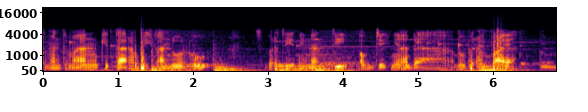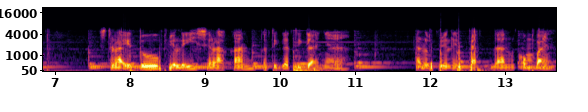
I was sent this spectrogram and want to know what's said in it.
teman-teman kita rapihkan dulu seperti ini nanti objeknya ada beberapa ya. Setelah itu pilih silahkan ketiga-tiganya. Lalu pilih pet dan combine.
